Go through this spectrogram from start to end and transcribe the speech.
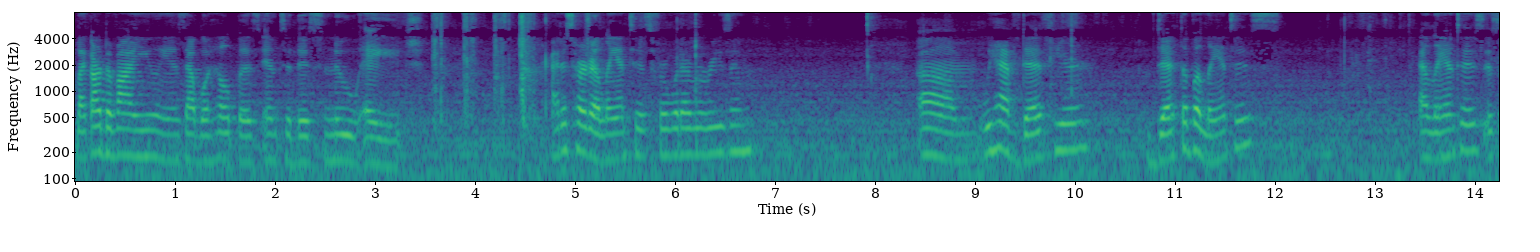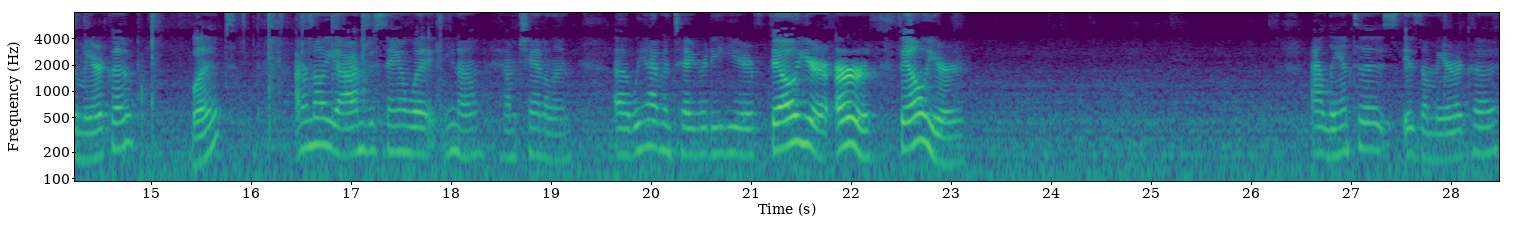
like our divine unions that will help us into this new age. I just heard Atlantis for whatever reason. Um, we have death here. Death of Atlantis. Atlantis is America. What? I don't know, y'all. I'm just saying what, you know, I'm channeling. Uh, we have integrity here. Failure, earth, failure. Atlantis is America.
